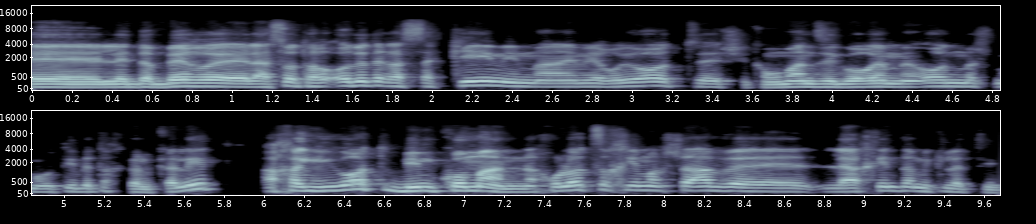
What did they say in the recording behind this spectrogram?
אה, לדבר, אה, לעשות עוד יותר עסקים עם האמירויות, אה, שכמובן זה גורם מאוד משמעותי בטח כלכלית, החגיגות במקומן, אנחנו לא צריכים עכשיו אה, להכין את המקלטים.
